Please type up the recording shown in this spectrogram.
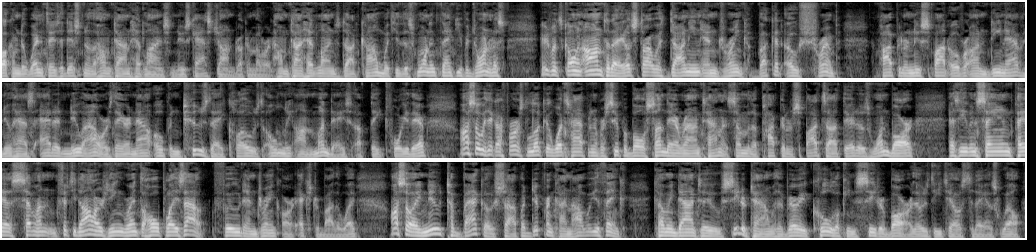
Welcome to Wednesday's edition of the Hometown Headlines newscast. John Druckenmiller at hometownheadlines.com with you this morning. Thank you for joining us. Here's what's going on today. Let's start with dining and drink. Bucket O Shrimp, a popular new spot over on Dean Avenue, has added new hours. They are now open Tuesday, closed only on Mondays. Update for you there. Also, we take our first look at what's happening for Super Bowl Sunday around town at some of the popular spots out there. There's one bar that's even saying pay us $750, you can rent the whole place out. Food and drink are extra, by the way. Also, a new tobacco shop, a different kind, not what you think, coming down to Cedartown with a very cool looking cedar bar. Those details today as well.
